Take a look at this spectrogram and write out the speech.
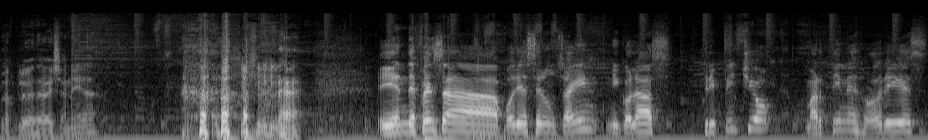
los clubes de Avellaneda, Y en defensa podría ser un Zain, Nicolás Tripicho, Martínez, Rodríguez,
